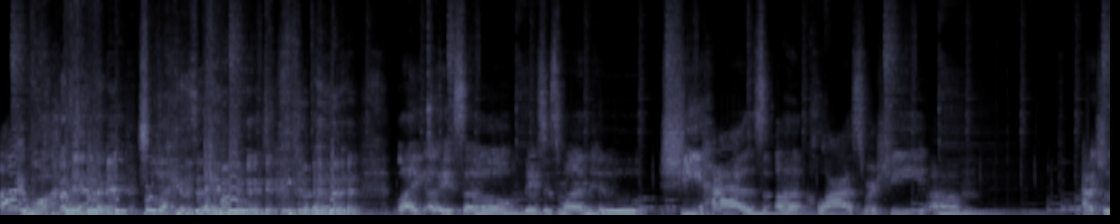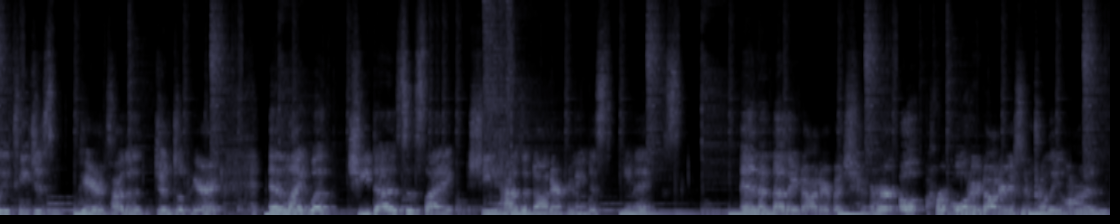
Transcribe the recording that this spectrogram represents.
I want. For like this is like okay so there's this one who she has a class where she um actually teaches parents how to gentle parent and like what she does is like she has a daughter her name is phoenix and another daughter but her her older daughter isn't really on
